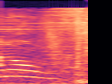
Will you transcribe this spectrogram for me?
Last Rianon.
